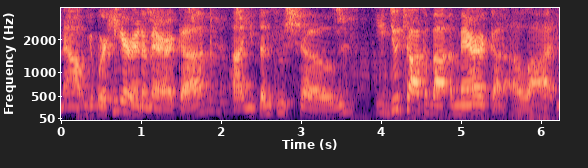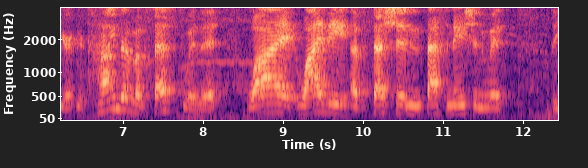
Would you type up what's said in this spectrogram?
Now we're here in America. Uh, you've done some shows. You do talk about America a lot. You're you're kind of obsessed with it. Why why the obsession, fascination with the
